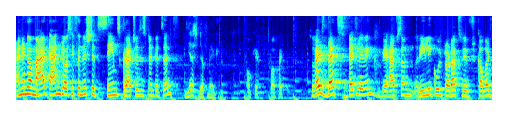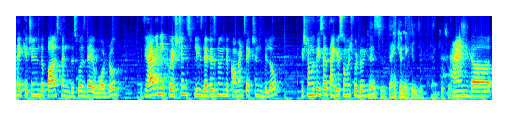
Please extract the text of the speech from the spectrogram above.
And in your matte and glossy finish, it's same scratch resistant itself? Yes, definitely. Okay, perfect. So guys, that's Beth Living. They have some really cool products. We've covered their kitchen in the past and this was their wardrobe. If you have any questions, please let us know in the comment section below. Krishnamurthy sir, thank you so much for doing Thank this. you. Thank you, Nikhilji. Thank you so much. And uh,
